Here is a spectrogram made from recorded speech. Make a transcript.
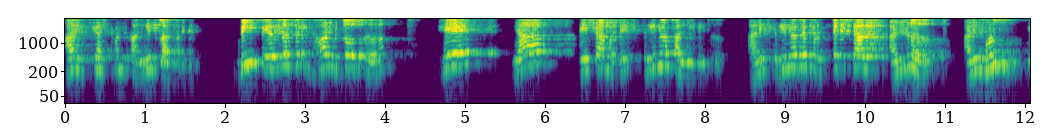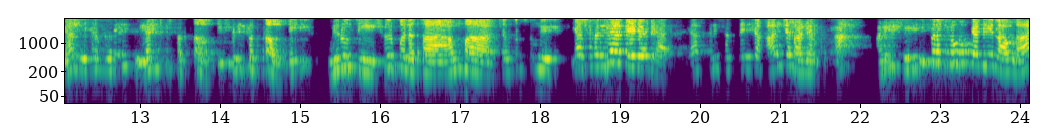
हा इतिहास पण सांगितला पाहिजे. बी पेरलं ते झाड उगवतं हे या देशामध्ये स्त्रीनं सांगितलं आणि स्त्रीनं ते प्रत्यक्षात आणलं आणि म्हणून या देशामध्ये स्त्रियांची सत्ता होती. स्त्री सत्ता होती. निरुती शूर्पणखा अंबा चतुर्सुंगी या सगळ्या देव्या ज्या आहेत या स्त्री सत्तेच्या आज राण्या होत्या आणि शेतीचा शोध त्यांनी लावला.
